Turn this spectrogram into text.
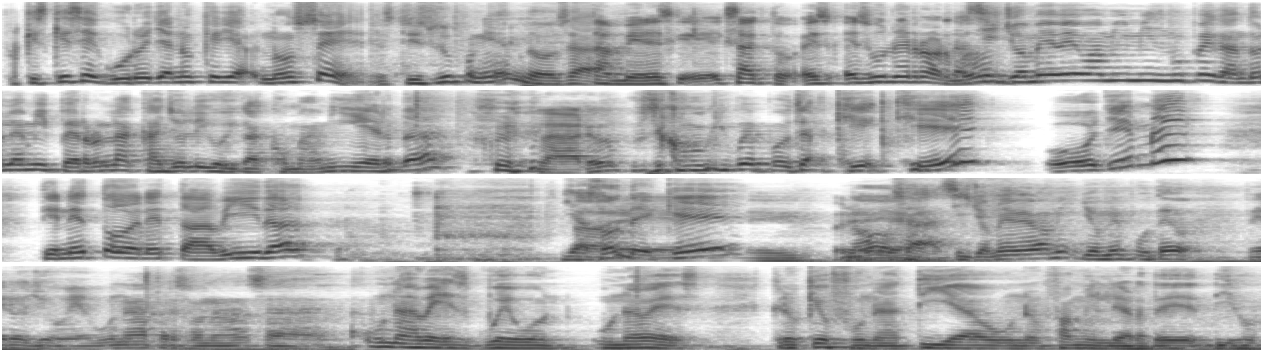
Porque es que seguro ya no quería... No sé, estoy suponiendo. O sea... También es que, exacto, es, es un error, O sea, ¿no? si yo me veo a mí mismo pegándole a mi perro en la calle, yo le digo, oiga, coma mierda. Claro. O sea, como que, o sea, ¿qué? ¿Qué? Óyeme. Tiene todo en esta vida. ¿Ya son de qué? Sí, No, o sea, si yo me veo a mí, yo me puteo. Pero yo veo una persona, o sea, una vez, huevón, una vez, creo que fue una tía o una familiar de, dijo,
